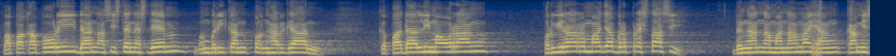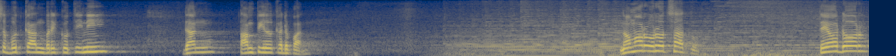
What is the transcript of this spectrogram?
Bapak Kapolri dan asisten SDM memberikan penghargaan kepada lima orang perwira remaja berprestasi dengan nama-nama yang kami sebutkan berikut ini dan tampil ke depan. Nomor urut 1. Theodor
